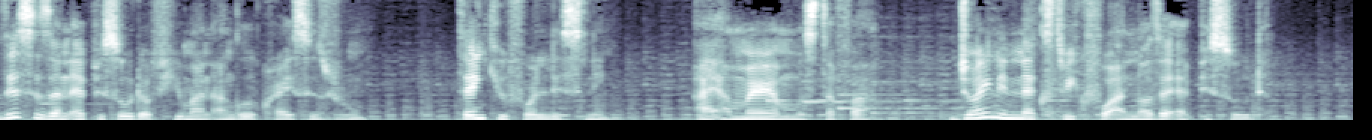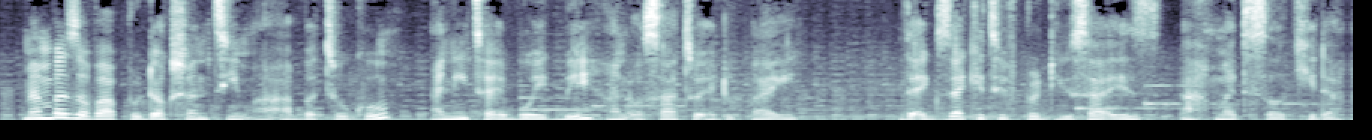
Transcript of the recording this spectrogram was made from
This is an episode of Human Angle Crisis Room. Thank you for listening. I am Maryam Mustapha. Join in next week for another episode. Members of our production team are Abba Toko, Anita Eboigbe, and Osato Edokpayi. The executive producer is Ahmad Salkida.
